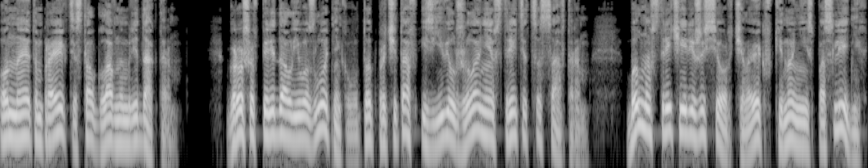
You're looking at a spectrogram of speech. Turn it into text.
Он на этом проекте стал главным редактором. Грошев передал его Злотникову, тот, прочитав, изъявил желание встретиться с автором. Был на встрече и режиссер, человек в кино не из последних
